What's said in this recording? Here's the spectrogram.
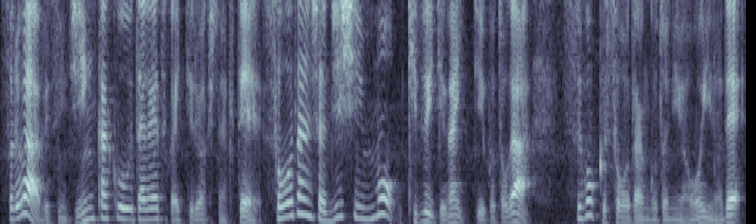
それは別に人格を疑いとか言ってるわけじゃなくて、相談者自身も気づいてないっていうことが、すごく相談ごとには多いので、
